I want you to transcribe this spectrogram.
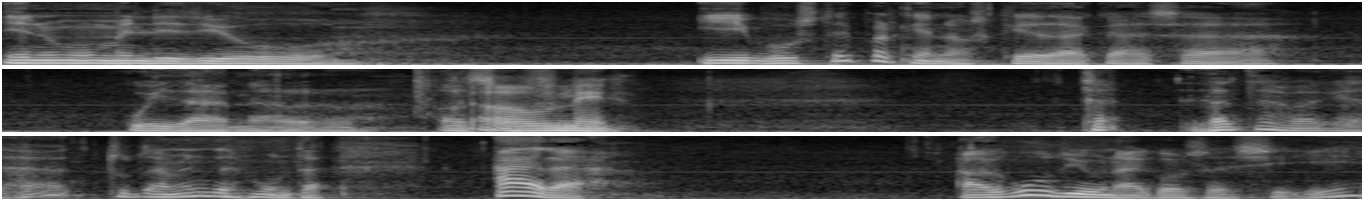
i en un moment li diu i vostè per què no es queda a casa cuidant el, el seu el fill. nen. L'altre va quedar totalment desmuntat. Ara, algú diu una cosa així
